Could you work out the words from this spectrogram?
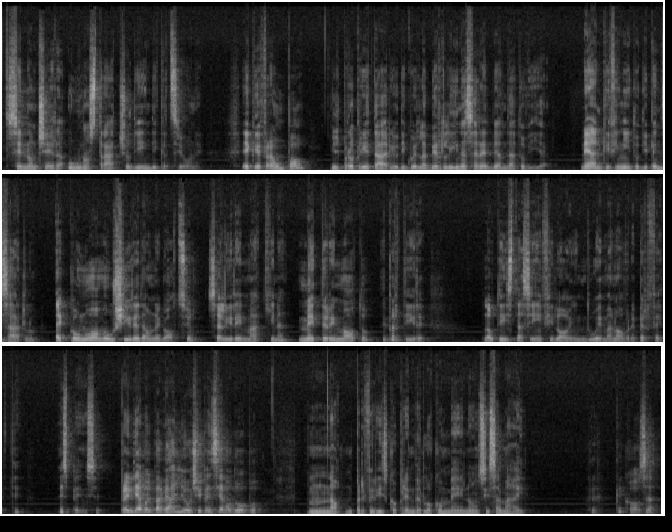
se non c'era uno straccio di indicazione? E che fra un po' il proprietario di quella berlina sarebbe andato via. Neanche finito di pensarlo, ecco un uomo uscire da un negozio, salire in macchina, mettere in moto e partire. L'autista si infilò in due manovre perfette e spense. Prendiamo il bagaglio o ci pensiamo dopo? Mm, no, preferisco prenderlo con me, non si sa mai. Che cosa?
